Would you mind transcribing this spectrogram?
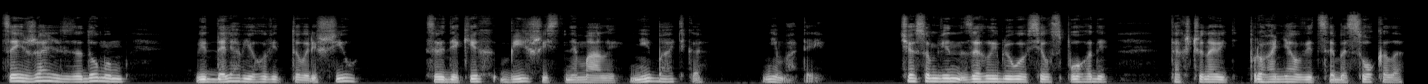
Цей жаль за домом віддаляв його від товаришів, серед яких більшість не мали ні батька, ні матері. Часом він заглиблювався в спогади, так що навіть проганяв від себе сокола,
